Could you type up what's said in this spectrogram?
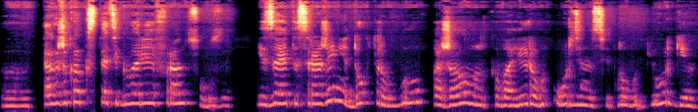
Э, так же, как, кстати говоря, и французы. И за это сражение Докторов был пожалован кавалером ордена Святого Георгия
